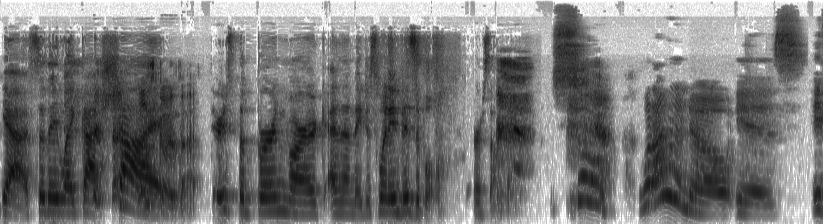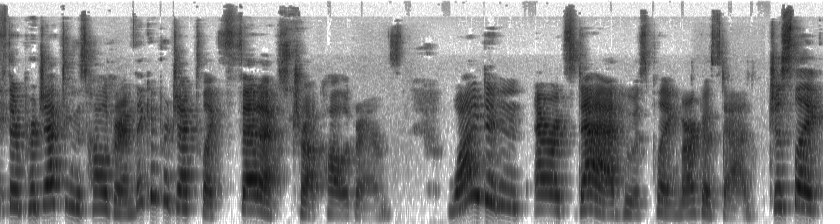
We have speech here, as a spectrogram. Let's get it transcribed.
Yeah, so they like got Let's shot. go with that. There's the burn mark, and then they just went invisible or something. So, what I want to know is if they're projecting this hologram, they can project like FedEx truck holograms. Why didn't Erek's dad, who was playing Marco's dad, just like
